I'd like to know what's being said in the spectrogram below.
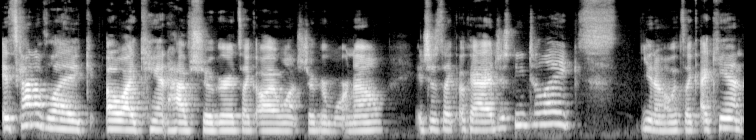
it's kind of like oh i can't have sugar it's like oh i want sugar more now it's just like okay i just need to like you know it's like i can't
